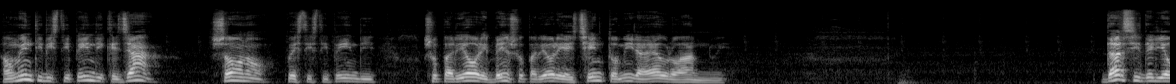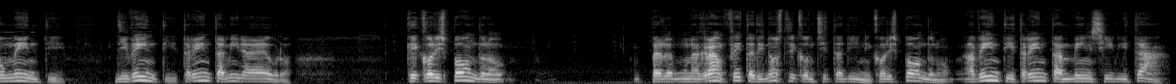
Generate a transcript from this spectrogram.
aumenti di stipendi che già sono questi stipendi superiori, ben superiori ai 100.000 euro annui. Darsi degli aumenti di 20-30.000 euro che corrispondono per una gran fetta di nostri concittadini corrispondono a 20-30 mensilità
